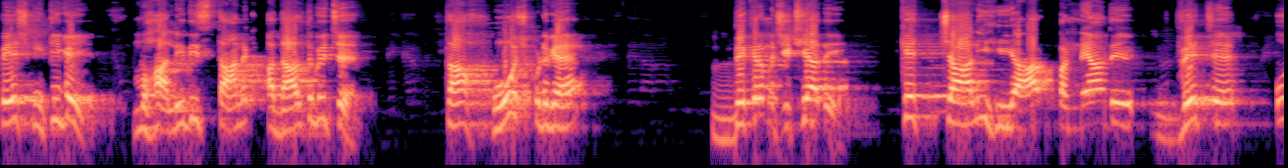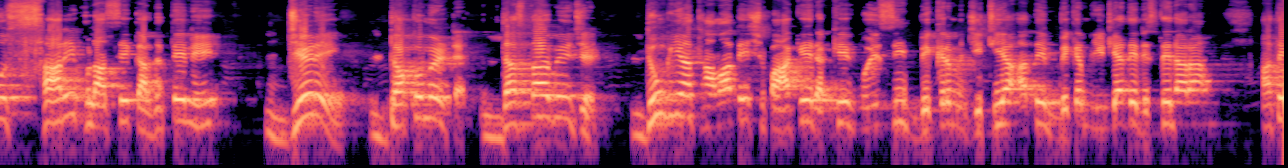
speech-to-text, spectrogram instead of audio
ਪੇਸ਼ ਕੀਤੀ ਗਈ, ਮੁਹਾਲੀ ਦੀ ਸਥਾਨਕ ਅਦਾਲਤ ਵਿੱਚ ਤਾਂ ਹੋਸ਼ ਉੱਡ ਗਏ ਵਿਕਰਮ ਜੀਠੀਆ ਦੇ ਕਿ 40000 ਪੰਨਿਆਂ ਦੇ ਵਿੱਚ ਉਹ ਸਾਰੇ ਖੁਲਾਸੇ ਕਰ ਦਿੱਤੇ ਨੇ, ਜਿਹੜੇ ਡਾਕੂਮੈਂਟ ਦਸਤਾਵੇਜ਼, ਡੂੰਘੀਆਂ ਥਾਵਾਂ ਤੇ ਛਪਾ ਕੇ ਰੱਖੇ ਹੋਏ ਸੀ ਵਿਕਰਮ ਜੀਠੀਆ ਅਤੇ ਵਿਕਰਮ ਜੀਠੀਆ ਦੇ ਰਿਸ਼ਤੇਦਾਰਾਂ ਅਤੇ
